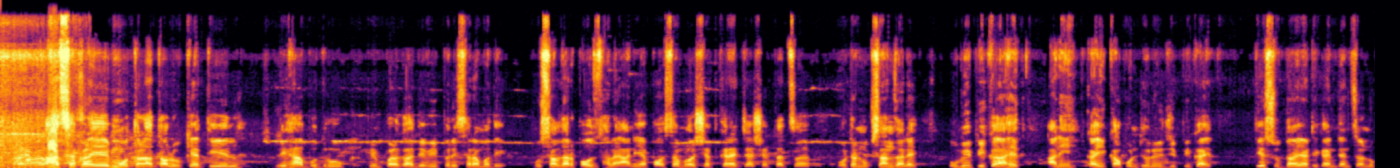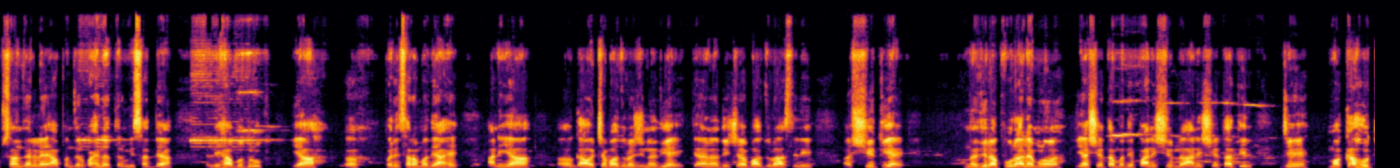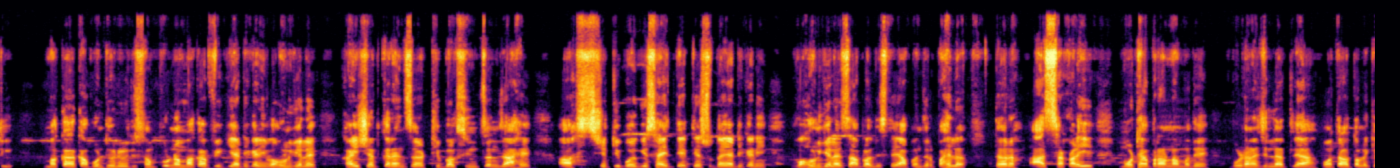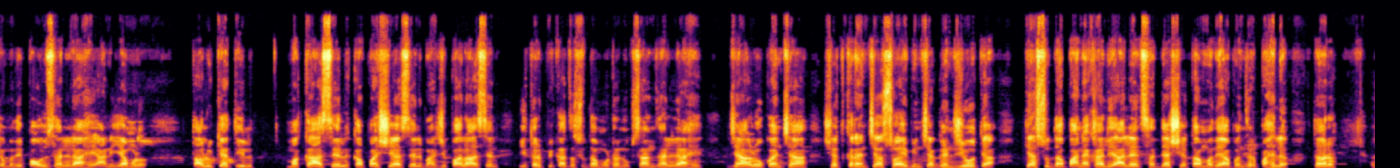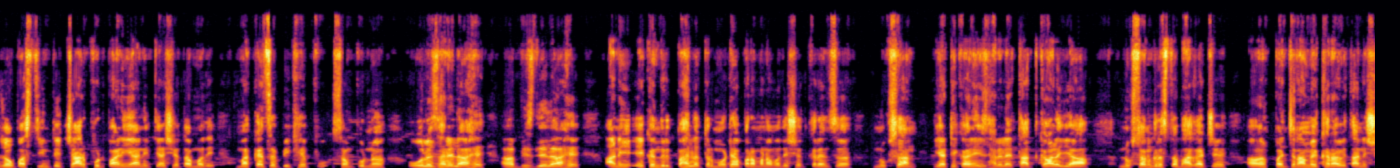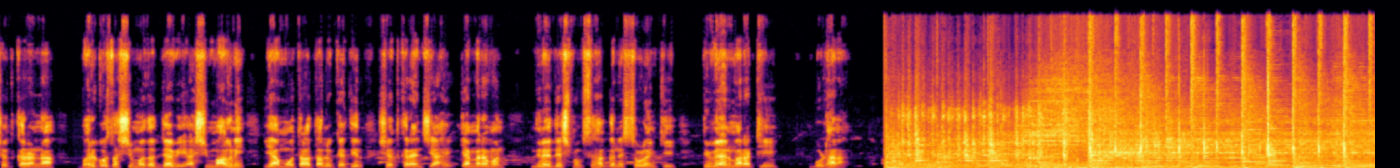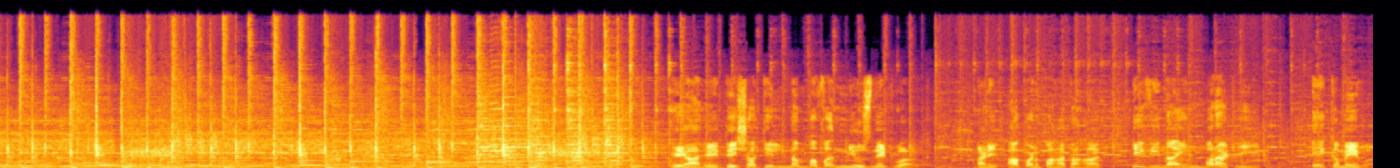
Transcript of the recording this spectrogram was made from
आज सकाळी मोताळा तालुक्यातील लिहा बुद्रुक पिंपळगा देवी परिसरामध्ये मुसळधार पाऊस झाला आणि या पावसामुळे शेतकऱ्याच्या शेताचं मोठं नुकसान झालंय. उभी पिकं आहेत आणि काही कापून ठेवलेली जी पिकं आहेत ते सुद्धा या ठिकाणी त्यांचं नुकसान झालेलं आहे. आपण जर पाहिलं तर मी सध्या लिहा बुद्रुक या परिसरामध्ये आहे आणि या गावाच्या बाजूला जी नदी आहे त्या नदीच्या बाजूला असलेली शेती आहे. नदीला पूर आल्यामुळं या शेतामध्ये पाणी शिरलं आणि शेतातील जे मका होती मका कापून ठेवली होती. संपूर्ण मका पीक या ठिकाणी वाहून गेलंय. काही शेतकऱ्यांचं ठिबक सिंचन जे आहे शेतीपयोगी साहित्य आहे ते सुद्धा या ठिकाणी वाहून गेल्याचं आपल्याला दिसतंय. आपण जर पाहिलं तर आज सकाळी मोठ्या प्रमाणामध्ये बुलढाणा जिल्ह्यातल्या मोताळा तालुक्यामध्ये पाऊस झालेला आहे. आणि यामुळं तालुक्यातील मका असेल कपाशी असेल भाजीपाला असेल इतर पिकाचं सुद्धा मोठं नुकसान झालेलं आहे. ज्या लोकांच्या शेतकऱ्यांच्या सोयाबीनच्या गंजी होत्या त्या सुद्धा पाण्याखाली आल्या आहेत. सध्या शेतामध्ये आपण जर पाहिलं तर जवळपास तीन ते चार फूट पाणी आणि त्या शेतामध्ये मक्याचं पीक हे संपूर्ण ओलं झालेलं आहे भिजलेलं आहे आणि एकंदरीत पाहिलं तर मोठ्या प्रमाणामध्ये शेतकऱ्यांचं नुकसान या ठिकाणी झालेलं आहे. तात्काळ या नुकसानग्रस्त भागाचे पंचनामे करावेत आणि शेतकऱ्यांना भरघोस अशी मदत द्यावी अशी मागणी या मोताळा तालुक्यातील शेतकऱ्यांची आहे. Cameraman Nilay देशमुखसह Ganesh Solanki T V nine Marathi Buldhana. हे आहे देशातील नंबर वन न्यूज नेटवर्क आणि आपण पाहत आहात टी व्ही नाईन मराठी. एकमेव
